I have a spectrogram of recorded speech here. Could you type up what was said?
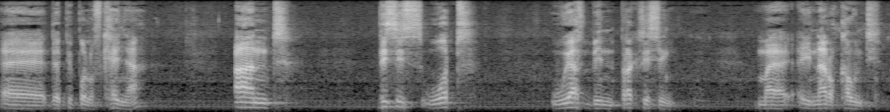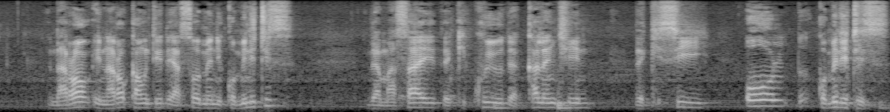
uh, the people of Kenya, and this is what we have been practicing my, in Narok County. In Narok, in Narok County, there are so many communities, the Maasai, the Kikuyu, the Kalenjin, the Kisii, all the communities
